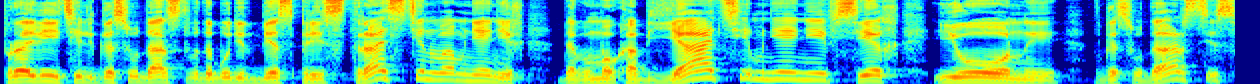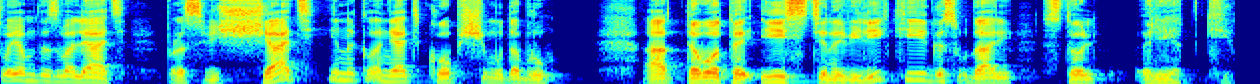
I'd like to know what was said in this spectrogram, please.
Правитель государства да будет беспристрастен во мнениях, дабы мог объять и мнение всех ионы в государстве своем дозволять, просвещать и наклонять к общему добру. От того-то истинно великие государи столь редки.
